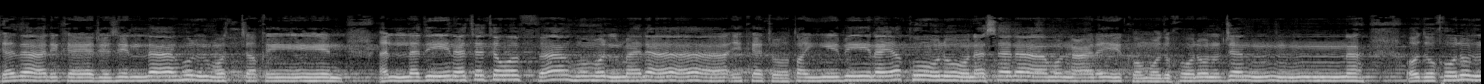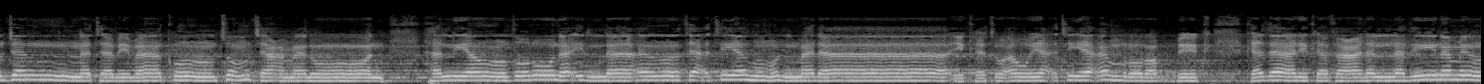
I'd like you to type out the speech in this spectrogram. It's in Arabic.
كذلك يجزي الله المتقين. الذين تتوفاهم الملائكة طيبين يقولون سلام عليكم ادخلوا الجنة. ادخلوا الجنة بما كنتم تعملون. هل ينظرون إلا أن تأتيهم الملائكة أو يأتي أمر ربك؟ كذلك فعل الذين من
